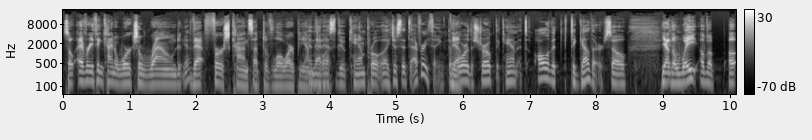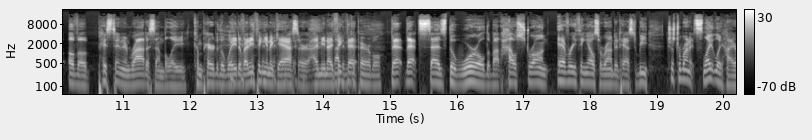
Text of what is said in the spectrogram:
So everything kind of works around Yeah. that first concept of low RPM. and that torque. has to do with cam pro, like just it's everything. The Yeah. bore, the stroke, the cam, it's all of it together. So, Yeah, the weight of a of a piston and rod assembly compared to the weight of anything in a gasser. I mean, I Not think that comparable. that that says the world about how strong everything else around it has to be just to run at slightly higher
